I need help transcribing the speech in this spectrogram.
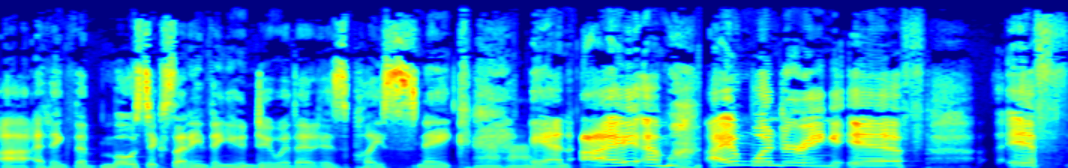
Uh, I think the most exciting thing you can do with it is play Snake. Mm-hmm. And I am I am wondering if if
